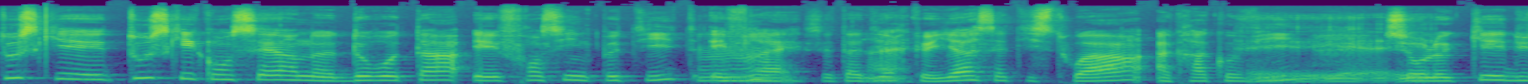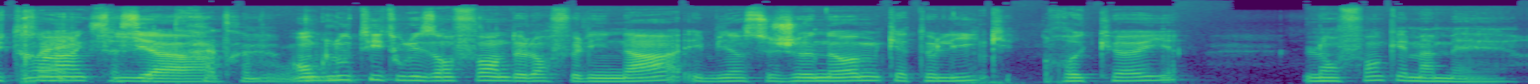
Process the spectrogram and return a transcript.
Tout ce qui, est, tout ce qui concerne Dorota et Francine Petite est mhm. vrai. C'est-à-dire qu'il y a cette histoire à Cracovie, sur le quai du train qui a englouti tous les enfants de l'orphelinat. Et eh bien, ce jeune homme catholique recueille l'enfant qu'est ma mère.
